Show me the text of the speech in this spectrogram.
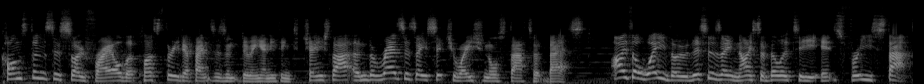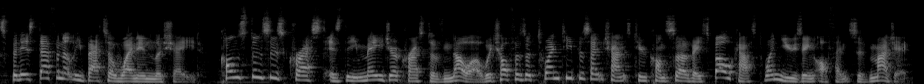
Constance is so frail that plus 3 defense isn't doing anything to change that, and the res is a situational stat at best. Either way though, this is a nice ability, it's free stats, but it's definitely better when in the shade. Constance's crest is the Major Crest of Noa, which offers a 20% chance to conserve a spellcast when using offensive magic.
